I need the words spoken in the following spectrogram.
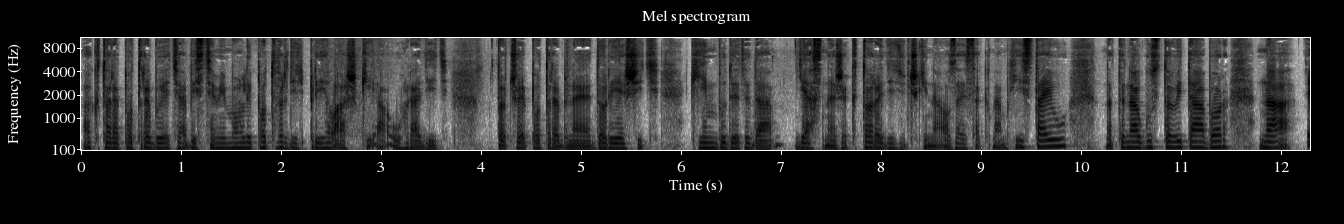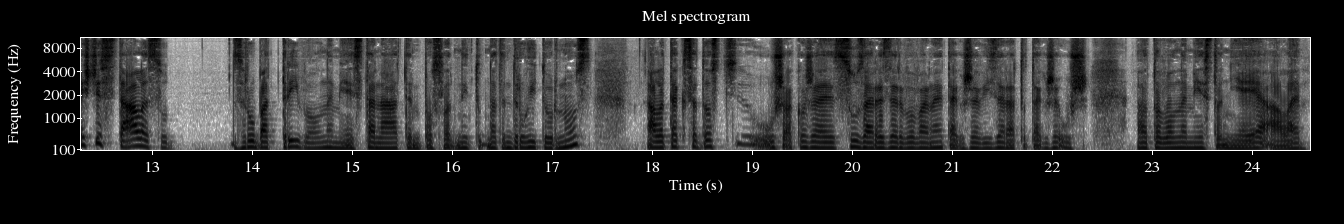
ktoré potrebujete, aby ste mi mohli potvrdiť prihlášky a uhradiť to, čo je potrebné doriešiť, kým bude teda jasné, že ktoré detičky naozaj sa k nám chystajú na ten augustový tábor. Na, ešte stále sú zhruba tri voľné miesta na ten, posledný, na ten druhý turnus, ale tak sa dosť už akože sú zarezervované, takže vyzerá to tak, že už to voľné miesto nie je, ale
